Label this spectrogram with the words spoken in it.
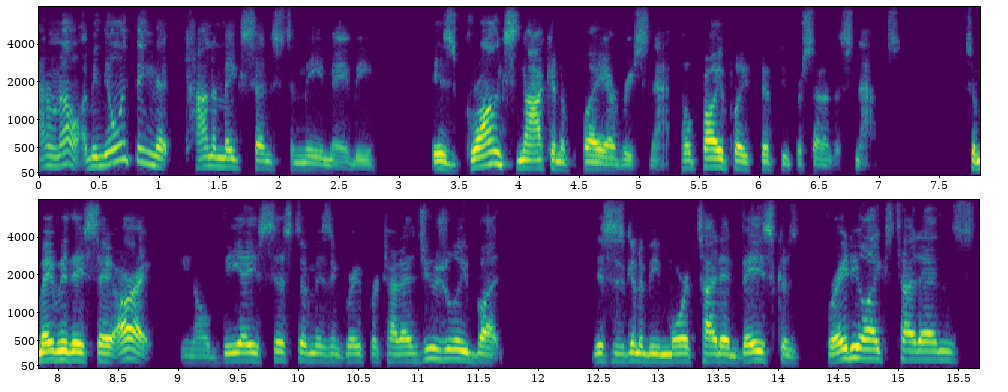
I don't know. I mean, the only thing that kind of makes sense to me, maybe, is Gronk's not going to play every snap. He'll probably play 50% of the snaps. So maybe they say, all right, you know, BA's system isn't great for tight ends usually, but this is going to be more tight end based because Brady likes tight ends.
